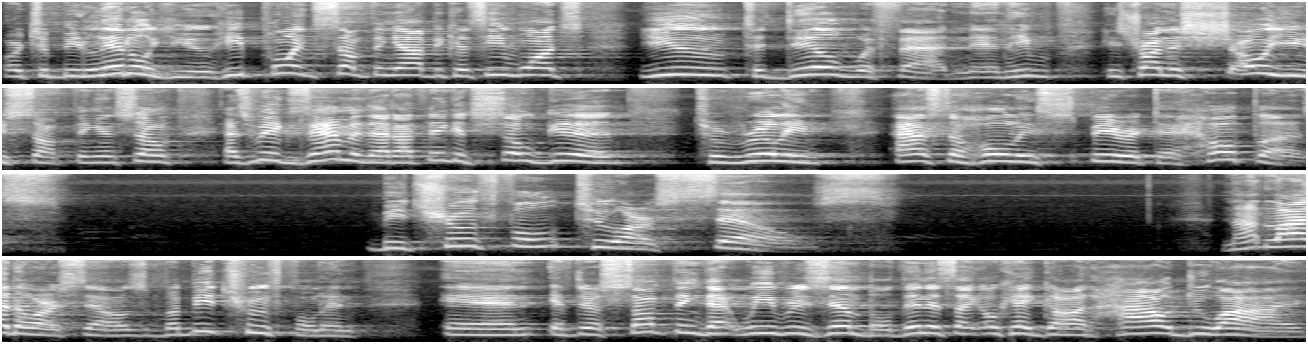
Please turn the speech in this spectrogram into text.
or to belittle you. He points something out because he wants you to deal with that. And he, he's trying to show you something. And so, as we examine that, I think it's so good to really ask the Holy Spirit to help us be truthful to ourselves. Not lie to ourselves, but be truthful. And, and if there's something that we resemble, then it's like, okay, God, how do I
